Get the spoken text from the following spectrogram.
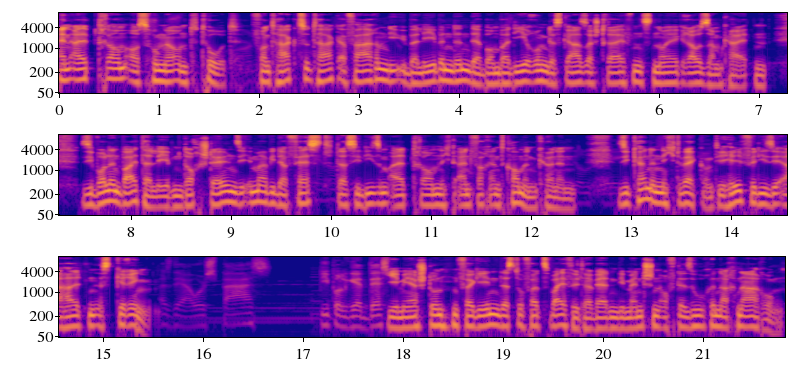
Ein Albtraum aus Hunger und Tod. Von Tag zu Tag erfahren die Überlebenden der Bombardierung des Gazastreifens neue Grausamkeiten. Sie wollen weiterleben, doch stellen sie immer wieder fest, dass sie diesem Albtraum nicht einfach entkommen können. Sie können nicht weg und die Hilfe, die sie erhalten, ist gering. Je mehr Stunden vergehen, desto verzweifelter werden die Menschen auf der Suche nach Nahrung.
